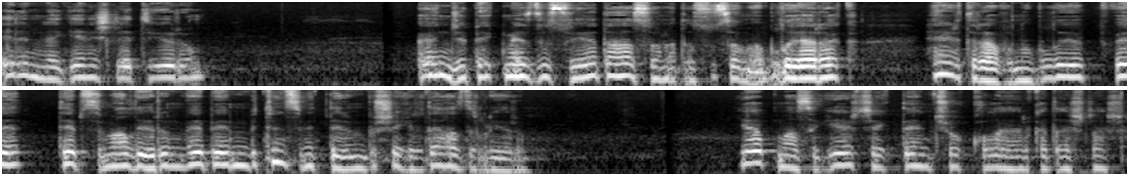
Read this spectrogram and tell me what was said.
Elimle genişletiyorum. Önce pekmezli suya daha sonra da susama bulayarak her tarafını bulayıp ve tepsime alıyorum ve ben bütün simitlerimi bu şekilde hazırlıyorum. Yapması gerçekten çok kolay arkadaşlar.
